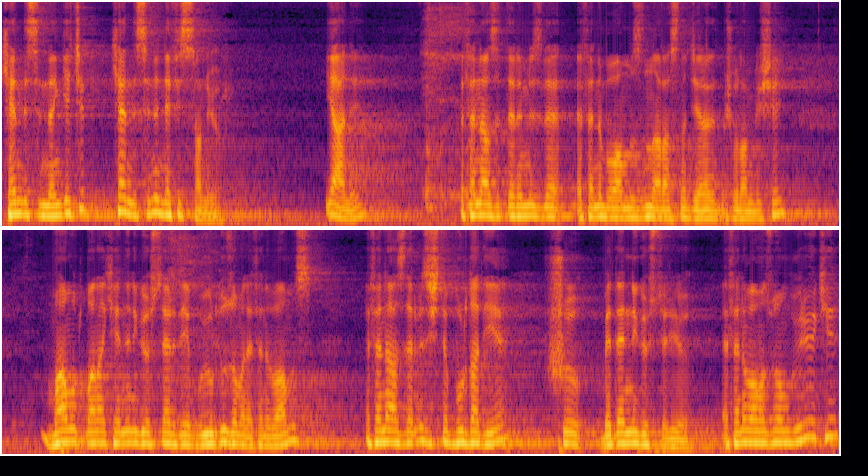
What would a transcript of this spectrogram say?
kendisinden geçip kendisini nefis sanıyor. Yani Efendi Hazretlerimizle Efendi babamızın arasında cereyan etmiş olan bir şey. Mahmut bana kendini göster diye buyurduğu zaman Efendi babamız Efendi Hazretlerimiz işte burada diye şu bedenini gösteriyor. Efendi babamız bana buyuruyor ki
